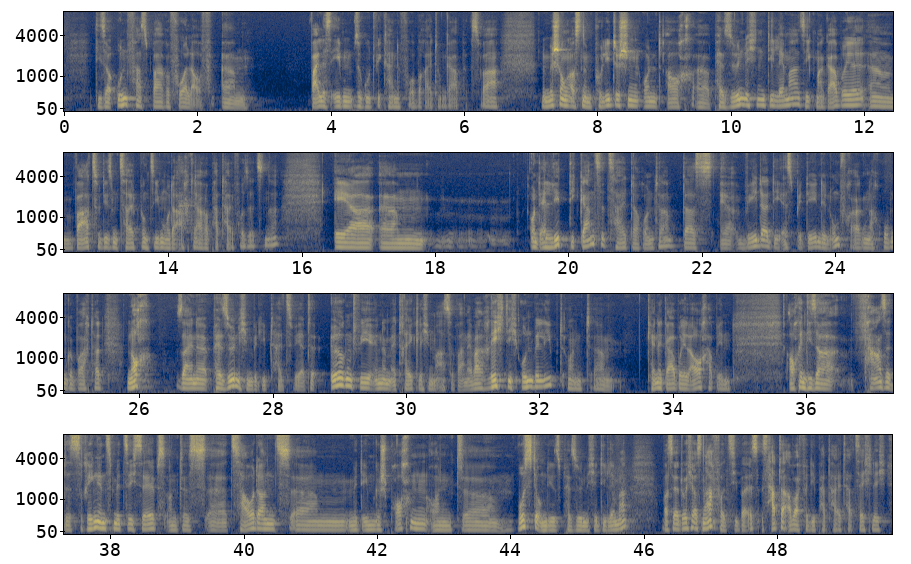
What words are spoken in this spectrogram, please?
dieser unfassbare Vorlauf, ähm, weil es eben so gut wie keine Vorbereitung gab. Es war eine Mischung aus einem politischen und auch äh, persönlichen Dilemma. Sigmar Gabriel äh, war zu diesem Zeitpunkt sieben oder acht Jahre Parteivorsitzender. Er ähm, und er litt die ganze Zeit darunter, dass er weder die SPD in den Umfragen nach oben gebracht hat, noch seine persönlichen Beliebtheitswerte irgendwie in einem erträglichen Maße waren. Er war richtig unbeliebt und ähm, kenne Gabriel auch, habe ihn auch in dieser Phase des Ringens mit sich selbst und des äh, Zauderns ähm, mit ihm gesprochen und äh, wusste um dieses persönliche Dilemma was ja durchaus nachvollziehbar ist. Es hatte aber für die Partei tatsächlich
